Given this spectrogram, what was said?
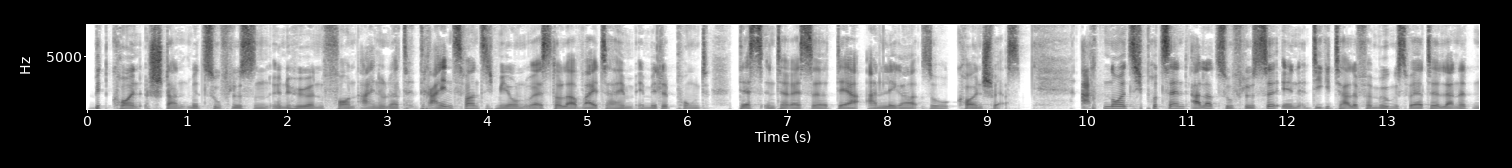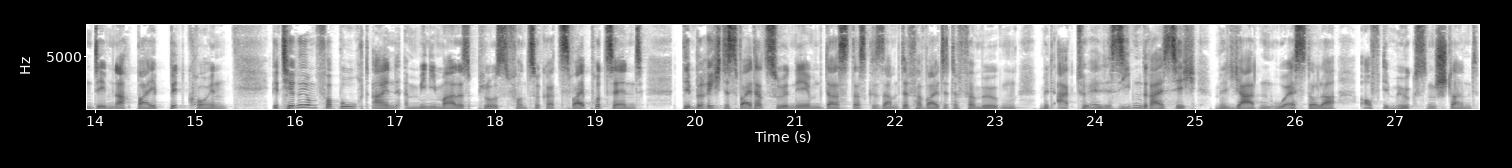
Bitcoin stand mit Zuflüssen in Höhen von 123 Millionen US-Dollar weiterhin im Mittelpunkt des Interesse der Anleger, so CoinShares. 98% aller Zuflüsse in digitale Vermögenswerte landeten demnach bei Bitcoin. Ethereum verbucht ein minimales Plus von ca. 2%. Dem Bericht ist weiter zu entnehmen, dass das gesamte verwaltete Vermögen mit aktuell 37 Milliarden US-Dollar auf dem höchsten Stand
